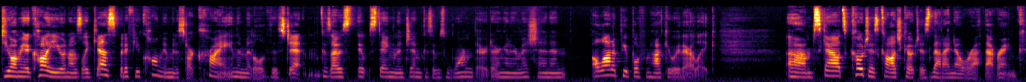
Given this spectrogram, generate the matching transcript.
Do you want me to call you? And I was like, Yes, but if you call me, I'm going to start crying in the middle of this gym because I was it was staying in the gym because it was warm there during intermission, and a lot of people from hockey were there, like um, scouts, coaches, college coaches that I know were at that rink.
